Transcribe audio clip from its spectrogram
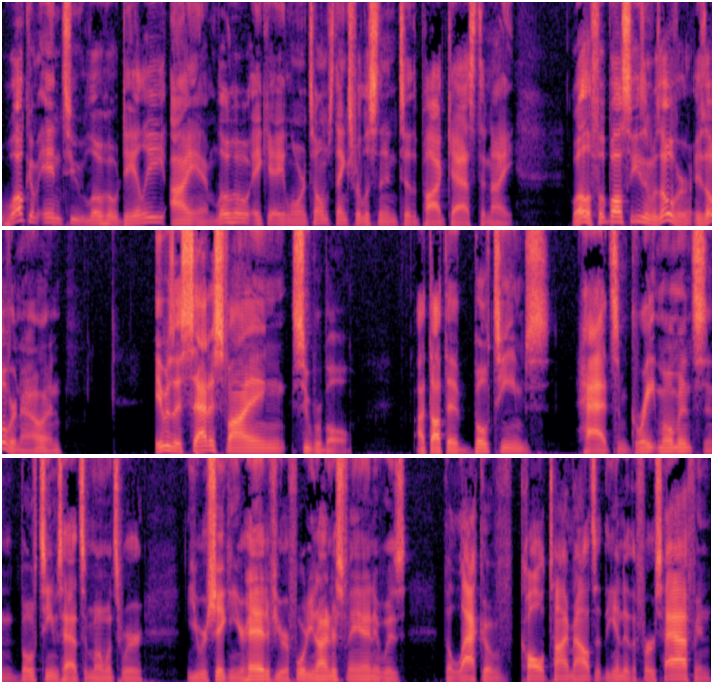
Welcome into Loho Daily. I am Loho, aka Lawrence Holmes. Thanks for listening to the podcast tonight. Well, the football season was over, is over now, and it was a satisfying Super Bowl. I thought that both teams had some great moments, and both teams had some moments where you were shaking your head if you're a 49ers fan. It was the lack of called timeouts at the end of the first half and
